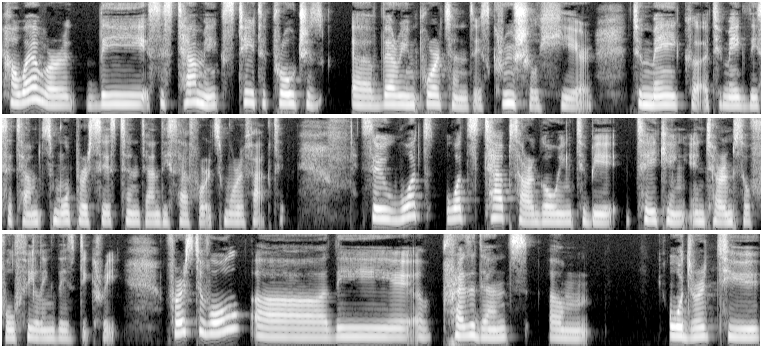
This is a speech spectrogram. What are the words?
However, the systemic state approach is uh, very important, is crucial here to make uh, to make these attempts more persistent and these efforts more effective. So, what what steps are going to be taking in terms of fulfilling this decree? First of all, uh, the uh, president um, ordered to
